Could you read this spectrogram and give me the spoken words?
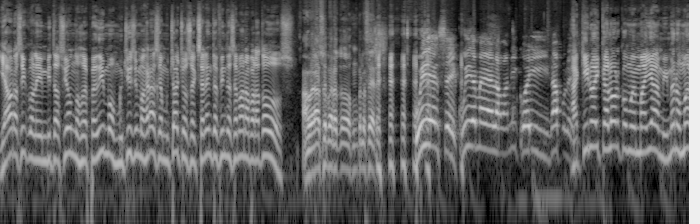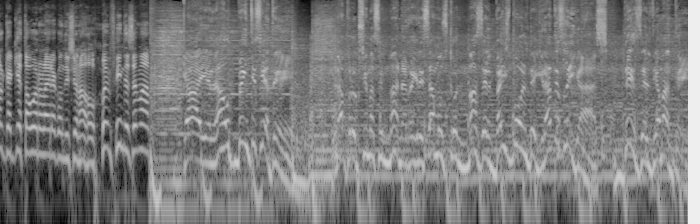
Y ahora sí, con la invitación nos despedimos. Muchísimas gracias, muchachos. Excelente fin de semana para todos. Abrazo para todos, un placer. Cuídense, cuídenme el abanico ahí, Nápoles. Aquí no hay calor como en Miami. Menos mal que aquí está bueno el aire acondicionado. Buen fin de semana. Cae el Out 27. La próxima semana regresamos con más del béisbol de grandes ligas. Desde el Diamante.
